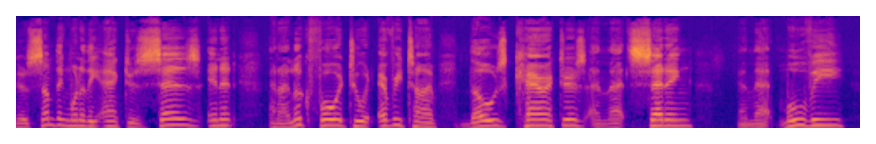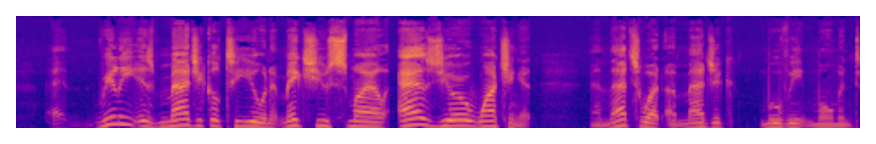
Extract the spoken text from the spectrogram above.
there's something one of the actors says in it, and I look forward to it every time. Those characters and that setting and that movie uh, really is magical to you, and it makes you smile as you're watching it. And that's what a magic movie moment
